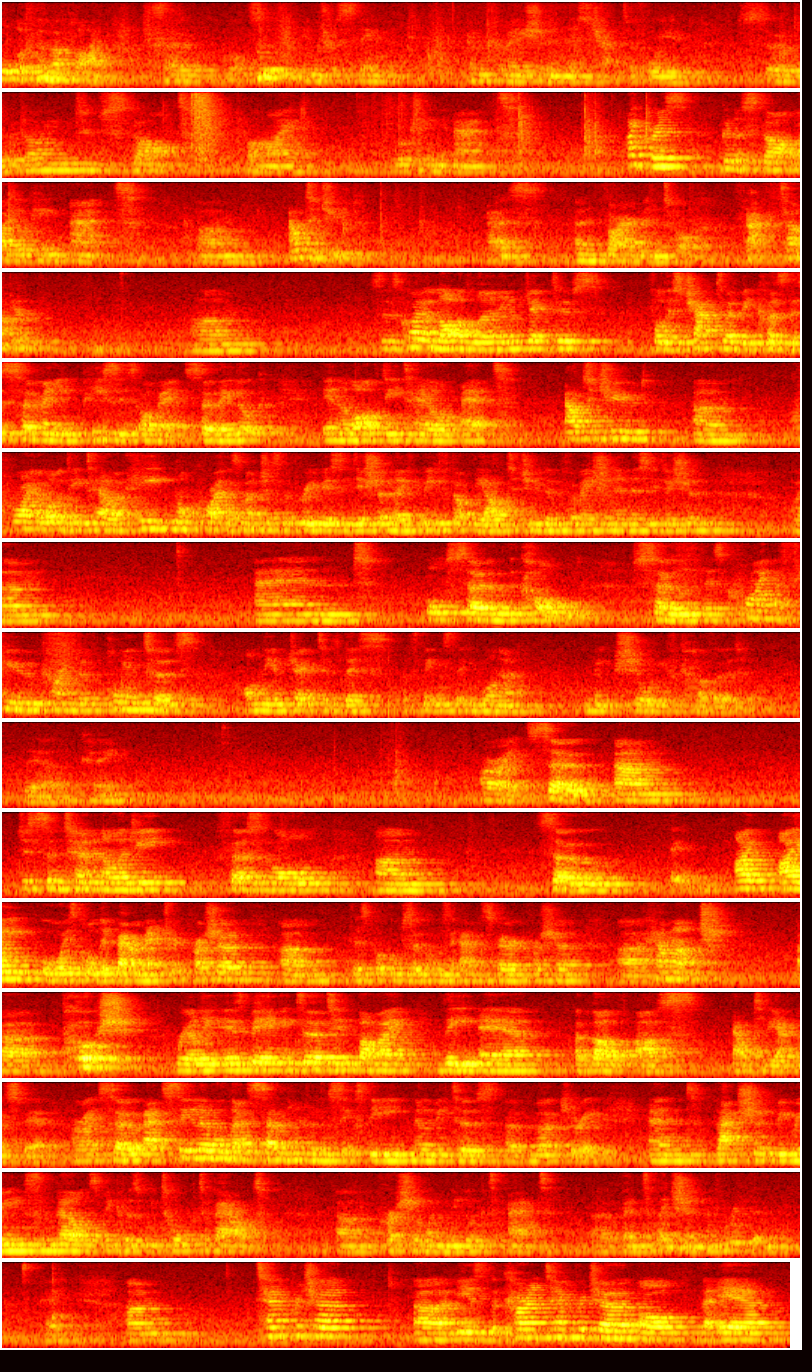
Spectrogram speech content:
all of them apply. So lots of interesting information in this chapter for you. So we're going to start by looking at, hi Chris, I'm going to start by looking at um, altitude as an environmental factor. Um, so there's quite a lot of learning objectives for this chapter because there's so many pieces of it. So they look in a lot of detail at altitude, um, quite a lot of detail at heat, not quite as much as the previous edition. They've beefed up the altitude information in this edition. Um, and also the cold. So there's quite a few kind of pointers on the objective list of things that you want to make sure you've covered there, okay? All right, so um, just some terminology. First of all, um, so I, I always called it barometric pressure. Um, this book also calls it atmospheric pressure. Uh, how much uh, push really is being exerted by the air above us out to the atmosphere. All right, so at sea level, that's 760 millimeters of mercury. And that should be ringing some bells because we talked about um, pressure when we looked at uh, ventilation and breathing. Okay. Um, temperature uh, is the current temperature of the air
